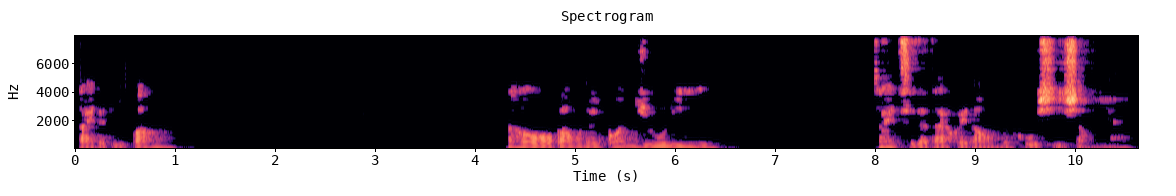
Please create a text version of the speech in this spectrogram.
待的地方，然后把我的关注力再次的带回到我们的呼吸上面。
